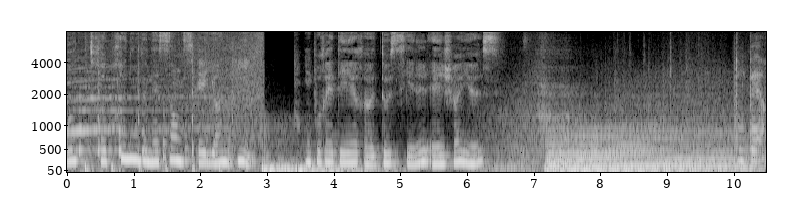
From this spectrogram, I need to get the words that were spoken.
Votre prénom de naissance est Yeon-hee. on pourrait dire euh, docile et joyeuse. Ton père,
